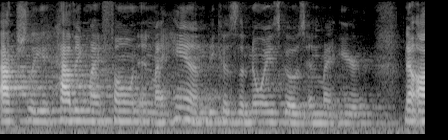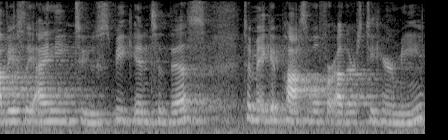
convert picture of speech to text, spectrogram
actually having my phone in my hand because the noise goes in my ear. Now obviously I need to speak into this to make it possible for others to hear me.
